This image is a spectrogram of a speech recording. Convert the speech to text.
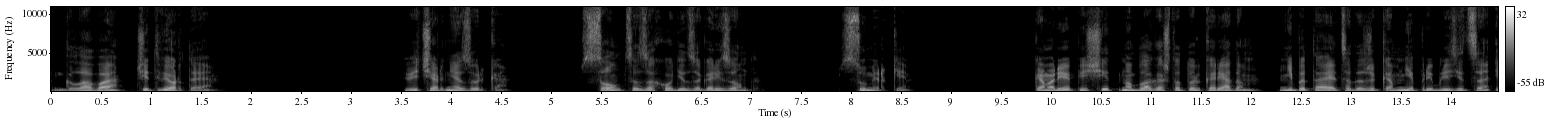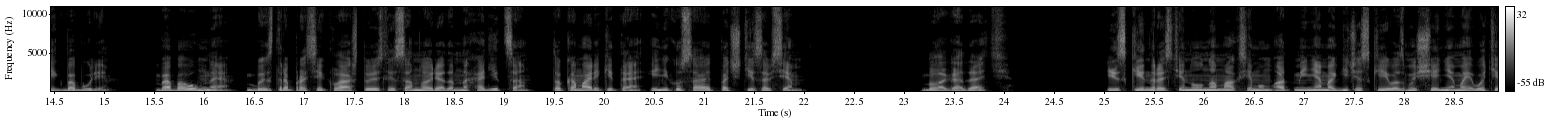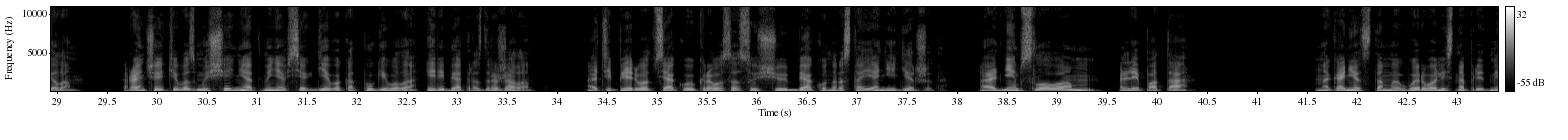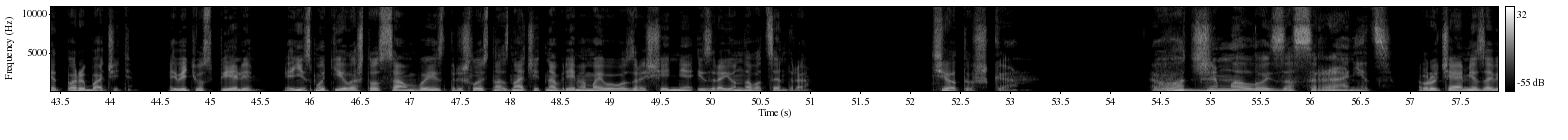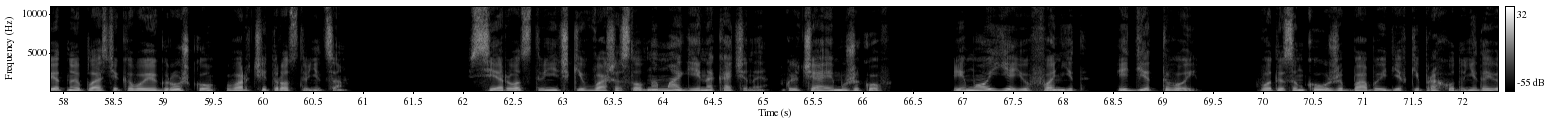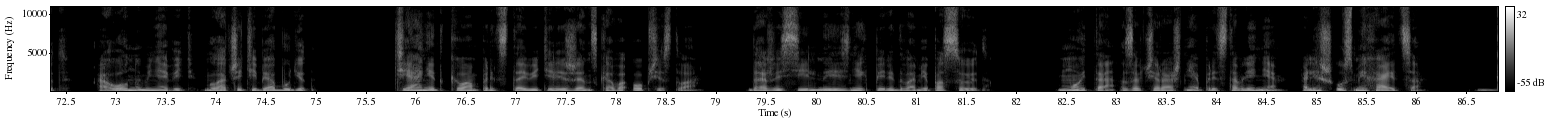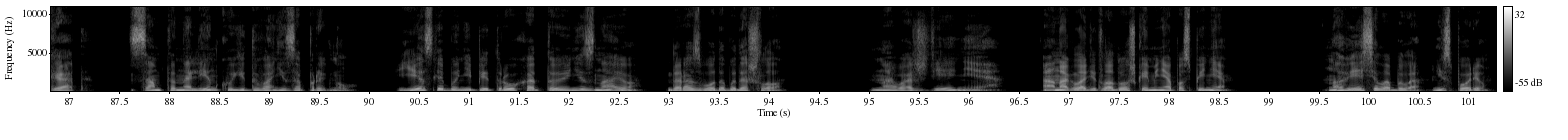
Глава четвертая. Вечерняя зорька. Солнце заходит за горизонт. Сумерки. Комарье пищит, но благо, что только рядом. Не пытается даже ко мне приблизиться и к бабуле. Баба умная, быстро просекла, что если со мной рядом находиться, то комарики-то и не кусают почти совсем. Благодать. Искин растянул на максимум от меня магические возмущения моего тела. Раньше эти возмущения от меня всех девок отпугивало и ребят раздражало. А теперь вот всякую кровососущую бяку на расстоянии держит. Одним словом, лепота. Наконец-то мы вырвались на предмет порыбачить. Ведь успели. И не смутило, что сам выезд пришлось назначить на время моего возвращения из районного центра. Тетушка. Вот же малой засранец. Вручая мне заветную пластиковую игрушку, ворчит родственница. Все родственнички ваши словно магией накачаны, включая и мужиков. И мой ею фонит, и дед твой. Вот и сынку уже бабы и девки проходу не дают. А он у меня ведь младше тебя будет. Тянет к вам представителей женского общества. Даже сильные из них перед вами пасуют. Мой-то за вчерашнее представление лишь усмехается, Гад! Сам-то на Ленку едва не запрыгнул. Если бы не Петруха, то и не знаю. До развода бы дошло. Наваждение. Она гладит ладошкой меня по спине. Но весело было, не спорю.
